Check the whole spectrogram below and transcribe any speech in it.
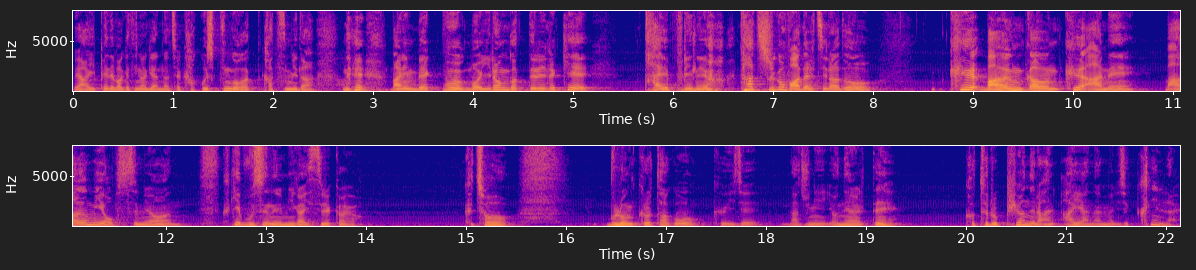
왜 아이패드밖에 생각이 안 나? 제가 갖고 싶은 것 같- 같습니다. 네, 아니면 맥북 뭐 이런 것들 이렇게 다 애플이네요. 다 주고 받을지라도 그 마음 가운 그 안에 마음이 없으면 그게 무슨 의미가 있을까요? 그쵸? 물론 그렇다고 그 이제 나중에 연애할 때 겉으로 표현을 안- 아예 안 하면 이제 큰일 나요.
